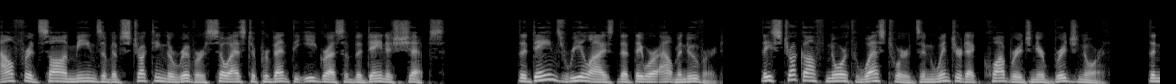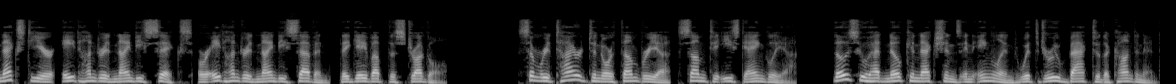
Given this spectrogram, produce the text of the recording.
Alfred saw a means of obstructing the river so as to prevent the egress of the Danish ships. The Danes realized that they were outmaneuvered. They struck off north-westwards and wintered at Quatbridge near Bridgnorth. The next year, 896 or 897, they gave up the struggle. Some retired to Northumbria, some to East Anglia. Those who had no connections in England withdrew back to the continent.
